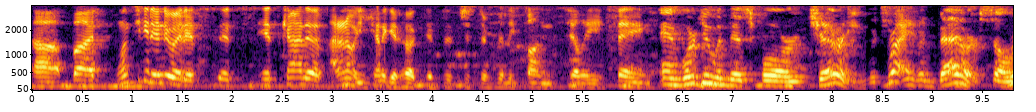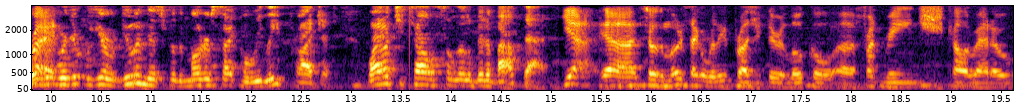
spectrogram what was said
Uh, but once you get into it, it's it's it's kind of I don't know. You kind of get hooked. It's, it's just a really fun, silly thing. And we're doing this for charity, which is Right. even better. So Right. we're, we're, you're doing this for the Motorcycle Relief Project. Why don't you tell us a little bit about that? Yeah, uh, so the Motorcycle Relief Project, they're a local uh, Front Range, Colorado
